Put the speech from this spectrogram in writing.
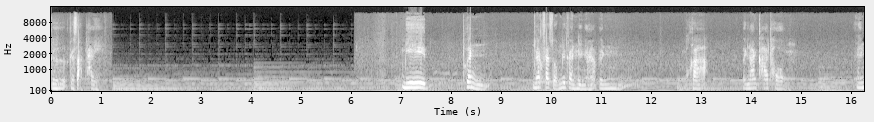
คือกษัตริย์ไทย มีเพื่อนนักสะสมด้วยกันเนี่ยนะฮะเป็นพ่อค้าเป็นร้านค้าทองนั้น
